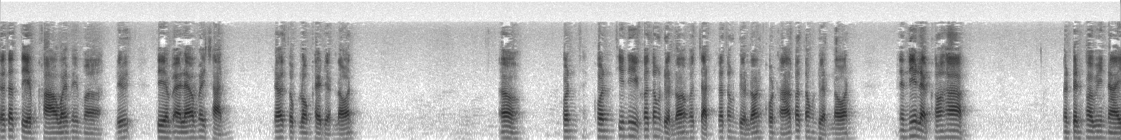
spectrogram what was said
แล้วถ้าเตรียมคาไว้ไม่มา หรือเตรียมไปแล้วไม่ฉัน แล้วตกลงใครเดือดร้อนเออคนคนที่นี่ก็ต้องเดือดร้อนก็จัด ก็ต้องเดือดร้อนคนหาก็ต้องเดือดร้อนอันนี้แหละเขาห้าม มันเป็นพระวินัย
